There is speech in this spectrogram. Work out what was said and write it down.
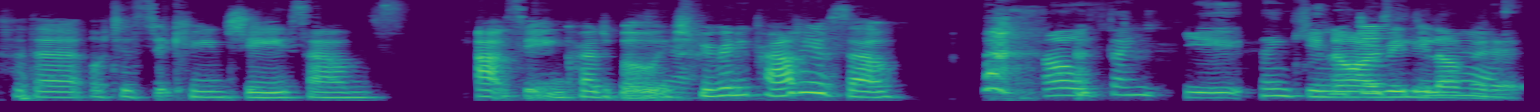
for the autistic community sounds absolutely incredible. Yeah. You should be really proud of yourself. oh, thank you. Thank you. No, just, I really yeah. love it.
